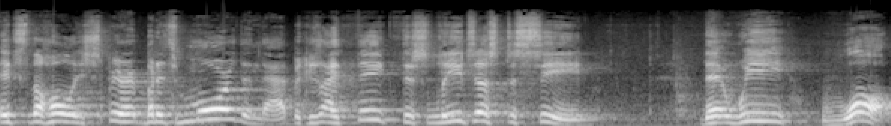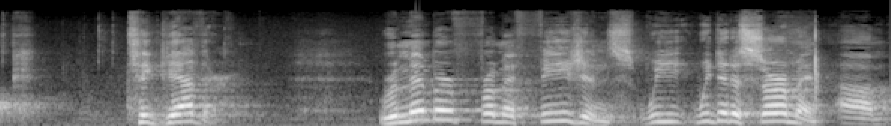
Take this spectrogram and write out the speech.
it's the Holy Spirit, but it's more than that because I think this leads us to see that we walk together. Remember from Ephesians, we, we did a sermon um,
